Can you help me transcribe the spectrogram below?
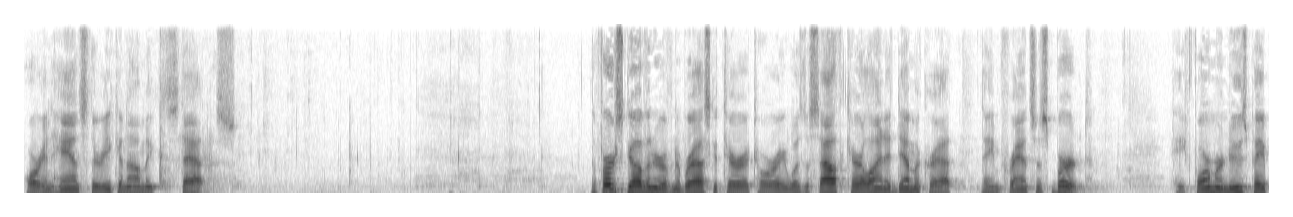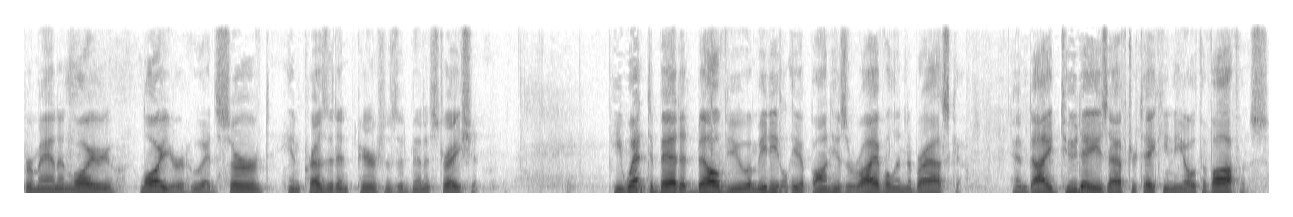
or enhance their economic status. The first governor of Nebraska Territory was a South Carolina Democrat named Francis Burt, a former newspaperman and lawyer, lawyer who had served in President Pierce's administration. He went to bed at Bellevue immediately upon his arrival in Nebraska and died two days after taking the oath of office.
